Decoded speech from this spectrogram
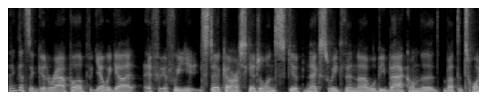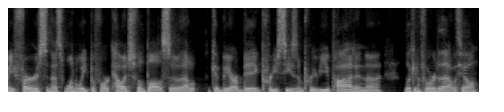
I think that's a good wrap up. Yeah, we got if if we stick on our schedule and skip next week, then uh, we'll be back on the about the twenty first, and that's one week before college football. So that could be our big preseason preview pod, and uh, looking forward to that with y'all.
